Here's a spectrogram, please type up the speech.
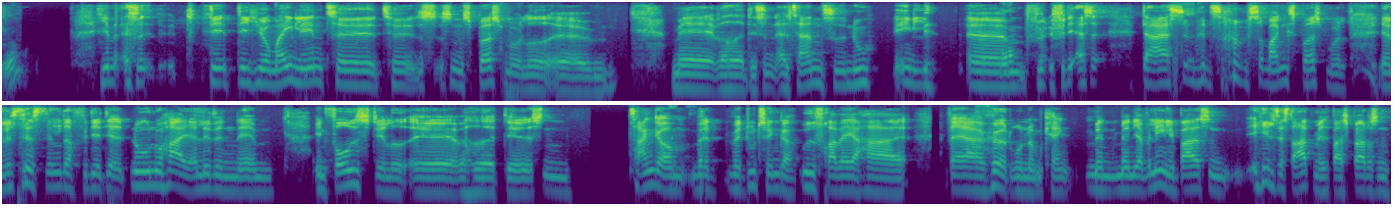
Ja. Jamen altså, det, det hiver mig egentlig ind til, til sådan spørgsmålet øh, med, hvad hedder det, sådan alternativet nu, egentlig. Øh, ja. for, fordi altså, der er simpelthen så, så mange spørgsmål, jeg har lyst til at stille dig, fordi at jeg, nu, nu har jeg lidt en, øh, en forudstillet, øh, hvad hedder det, sådan tanke om, hvad, hvad du tænker, ud fra hvad jeg har, hvad jeg har hørt rundt omkring. Men, men jeg vil egentlig bare sådan, helt til at starte med, bare spørge dig sådan,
